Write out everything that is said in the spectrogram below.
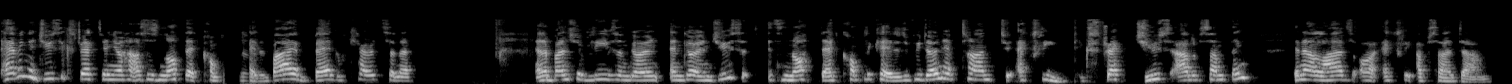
having a juice extractor in your house is not that complicated. Buy a bag of carrots and a and a bunch of leaves and go and, and go and juice it. It's not that complicated. If we don't have time to actually extract juice out of something, then our lives are actually upside down.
